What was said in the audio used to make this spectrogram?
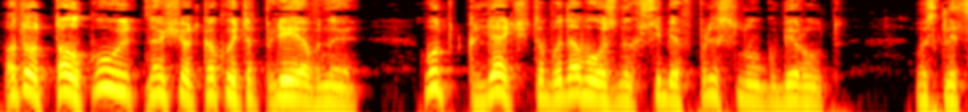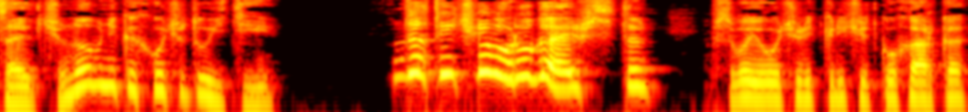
а то толкуют насчет какой-то плевны. Вот кляч-то водовозных себе в прислугу берут, — восклицает чиновник и хочет уйти. — Да ты чего ругаешься-то? — в свою очередь кричит кухарка.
